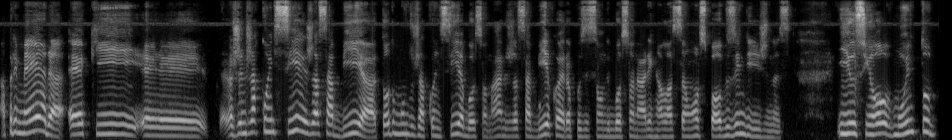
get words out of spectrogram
A primeira é que é, a gente já conhecia já sabia, todo mundo já conhecia Bolsonaro, já sabia qual era a posição de Bolsonaro em relação aos povos indígenas. E o senhor, muito,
